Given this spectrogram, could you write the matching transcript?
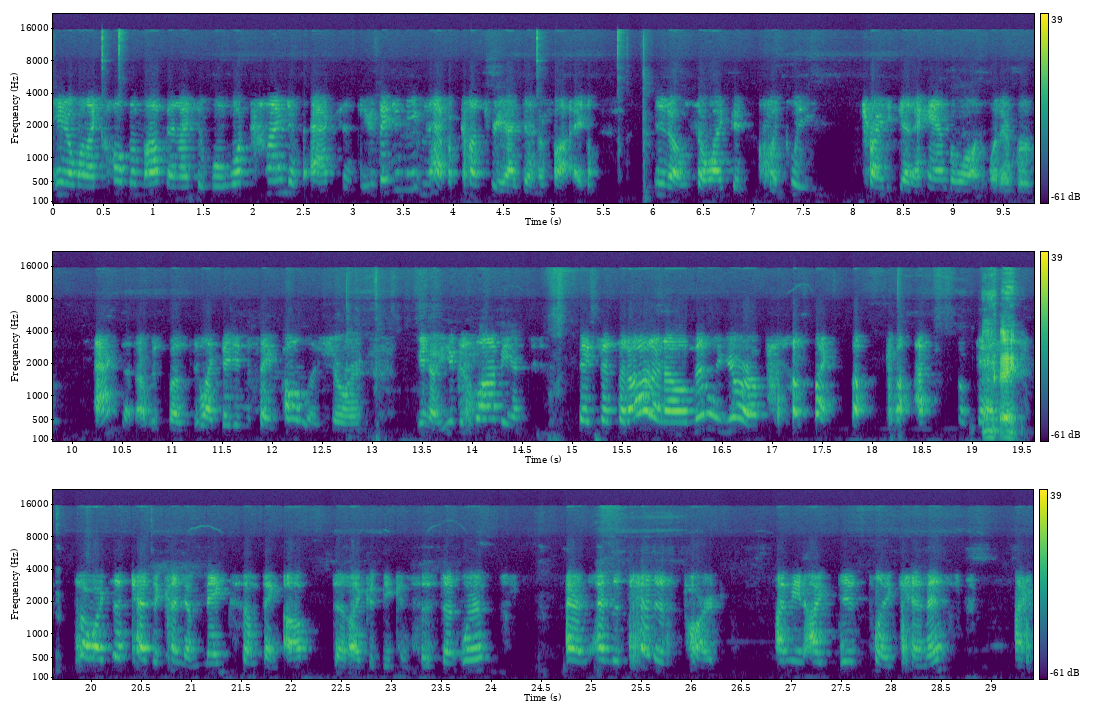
you know when I called them up and I said, well, what kind of accent do you? They didn't even have a country identified, you know, so I could quickly try to get a handle on whatever accent I was supposed to. Like they didn't say Polish or you know Yugoslavian. They just said, I don't know, Middle Europe. I'm like, oh God, okay. Right. So I just had to kind of make something up that I could be consistent with. And and the tennis part, I mean, I did play tennis. I'm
